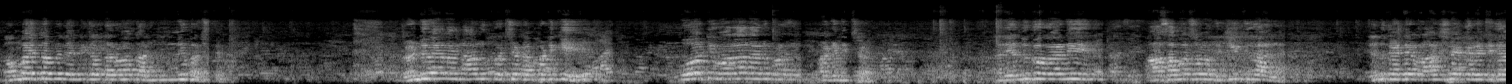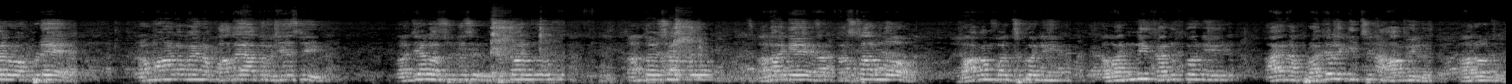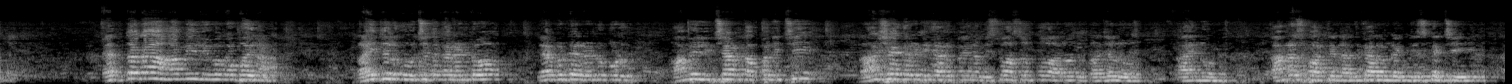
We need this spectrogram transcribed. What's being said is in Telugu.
తొంభై తొమ్మిది ఎన్నికల తర్వాత అన్ని మర్చిపోయాడు. రెండు వేల నాలుగుకి వచ్చేటప్పటికి కోటి వరాలను ప్రకటించాడు. అది ఎందుకో కానీ ఆ సంవత్సరం అది కాలే. ఎందుకంటే రాజశేఖర రెడ్డి గారు అప్పుడే బ్రహ్మాండమైన పాదయాత్ర చేసి ప్రజల సుఖ సుఖాలు సంతోషాలు అలాగే ఆ కష్టాల్లో భాగం పంచుకొని అవన్నీ కనుక్కొని ఆయన ప్రజలకు ఇచ్చిన హామీలు ఆ రోజు. పెద్దగా హామీలు ఇవ్వకపోయినా రైతులకు ఉచిత కరెంటు లేకుంటే రెండు మూడు హామీలు ఇచ్చాడు తప్పనిచ్చి రాజశేఖర రెడ్డి గారి పైన విశ్వాసంతో ఆ రోజు ప్రజలు ఆయన్ను కాంగ్రెస్ పార్టీని అధికారంలోకి తీసుకొచ్చి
